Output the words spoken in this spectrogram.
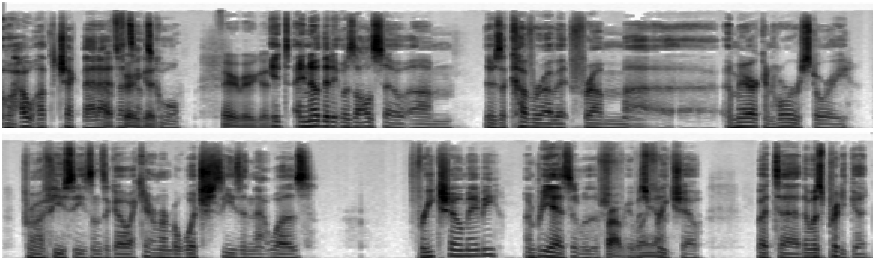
Oh, I will have to check that out. That's that very sounds good. cool. very very good. It. I know that it was also um, there's a cover of it from uh, American Horror Story from a few seasons ago. I can't remember which season that was. Freak Show, maybe. I'm, yes, it was. Probably, it was yeah. Freak Show, but uh, that was pretty good.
